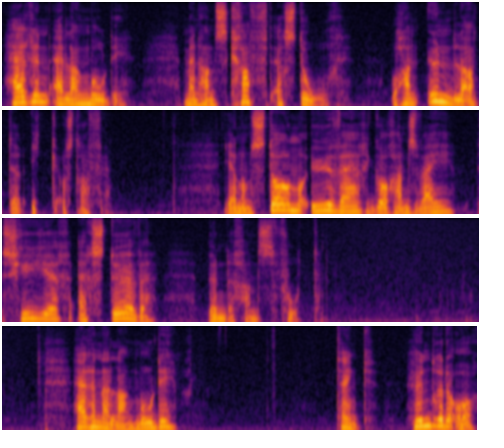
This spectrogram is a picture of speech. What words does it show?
Herren er langmodig, men hans kraft er stor, og han unnlater ikke å straffe. Gjennom storm og uvær går hans vei, skyer er støvet under hans fot. Herren er langmodig. Tenk, hundre år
